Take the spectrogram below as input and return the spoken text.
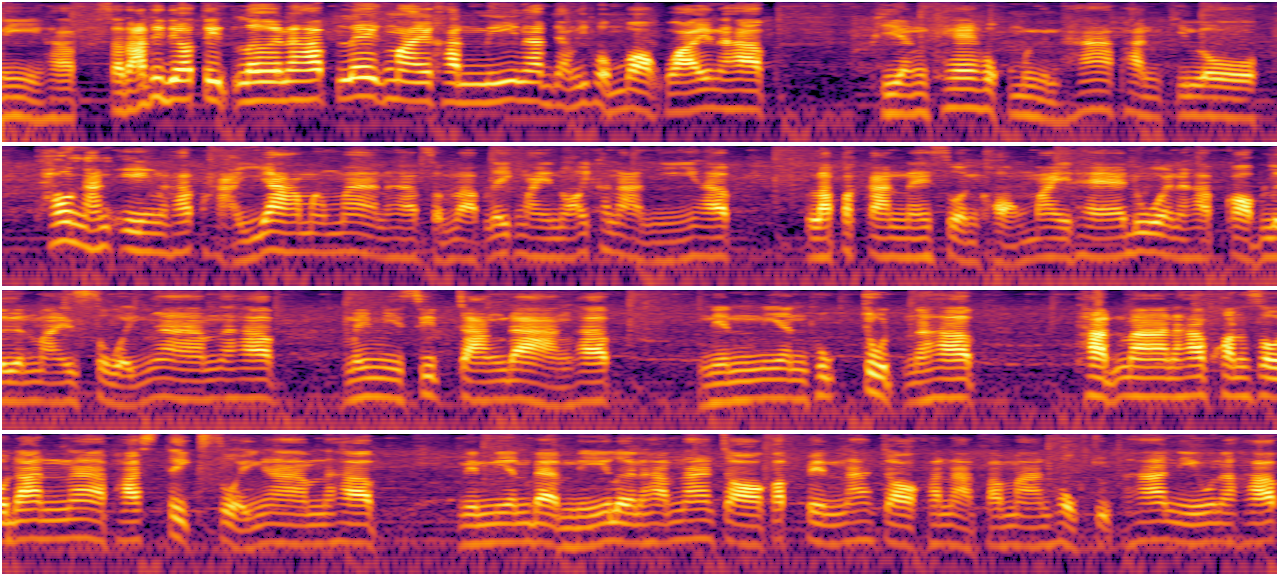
นี่ครับสตาร์ททีเดียวติดเลยนะครับ เลขไมล์คันนี้นะครับ อย่างที่ผมบอกไว้นะครับ เพียงแค่ 65,000 กิโล เท่านั้นเองนะครับ หายากมากๆนะครับสำหรับเลขไม้น้อยขนาดนี้ครับ รับประกันในส่วนของไม้แท้ด้วยนะครับกรอบเรือนไม้สวยงามนะครับ ไม่มีซิดจางด่างครับ เนียนๆทุกจุดนะครับ ถัดมานะครับคอนโซลด้านหน้าพลาสติกสวยงามนะครับเนียนๆแบบนี้เลยนะครับ หน้าจอก็เป็นหน้าจอขนาดประมาณ 6.5 นิ้วนะครับ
